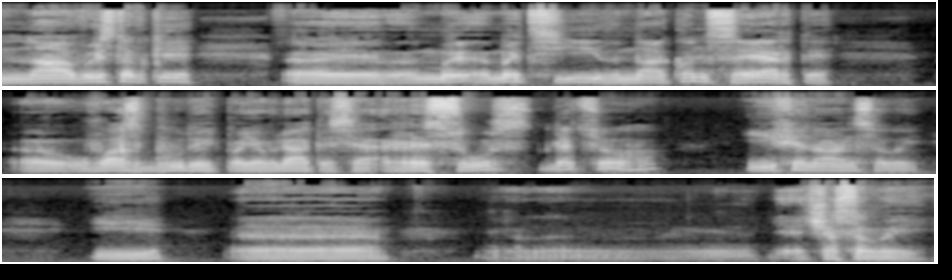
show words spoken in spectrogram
на виставки е, митців, на концерти. Е, У вас буде появлятися ресурс для цього, і фінансовий, і е, е, часовий.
